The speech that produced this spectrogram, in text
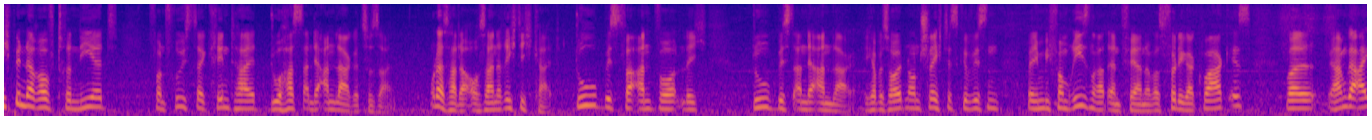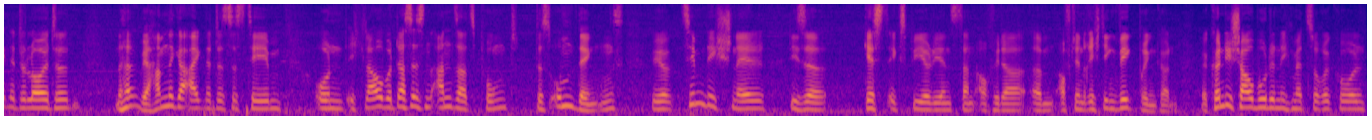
Ich bin darauf trainiert, von frühester Kindheit, du hast an der Anlage zu sein. Und das hat auch seine Richtigkeit. Du bist verantwortlich, du bist an der Anlage. Ich habe bis heute noch ein schlechtes Gewissen, wenn ich mich vom Riesenrad entferne, was völliger Quark ist, weil wir haben geeignete Leute, ne? wir haben ein geeignetes System und ich glaube, das ist ein Ansatzpunkt des Umdenkens, wie wir ziemlich schnell diese Guest Experience dann auch wieder ähm, auf den richtigen Weg bringen können. Wir können die Schaubude nicht mehr zurückholen,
